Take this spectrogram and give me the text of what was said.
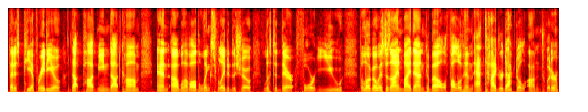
That is pfradio.podbean.com, and uh, we'll have all the links related to the show listed there for you. The logo is designed by Dan Cabell. Follow him at Tigerdactyl on Twitter.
